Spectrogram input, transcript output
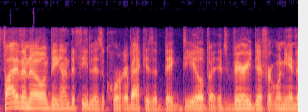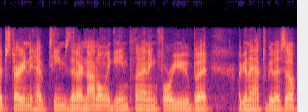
Five and zero and being undefeated as a quarterback is a big deal, but it's very different when you end up starting to have teams that are not only game planning for you, but are going to have to be there. So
